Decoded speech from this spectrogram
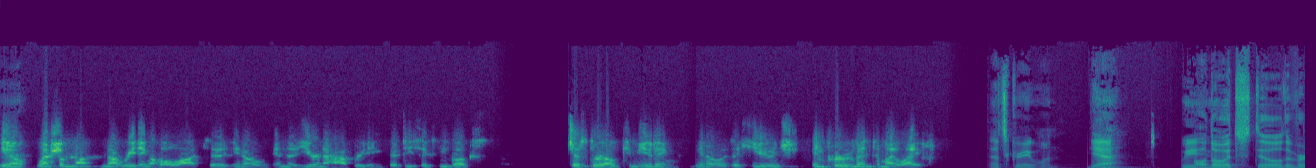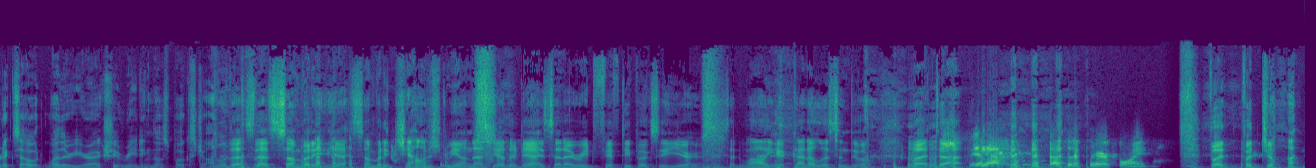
you know went from not not reading a whole lot to you know in the year and a half reading 50 60 books just throughout commuting, you know, is a huge improvement to my life. That's a great one. Yeah. We, Although it's still the verdict's out whether you're actually reading those books, John. Well, that's that's somebody. Yeah, somebody challenged me on that the other day. I said I read 50 books a year, and they said, "Well, you kind of listen to them." But uh, yeah, that's a fair point. But but John,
